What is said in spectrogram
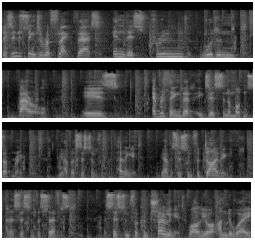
It's interesting to reflect that in this crude wooden barrel is everything that exists in a modern submarine. You have a system for propelling it. You have a system for diving and a system for surfacing. A system for controlling it while you're underway,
